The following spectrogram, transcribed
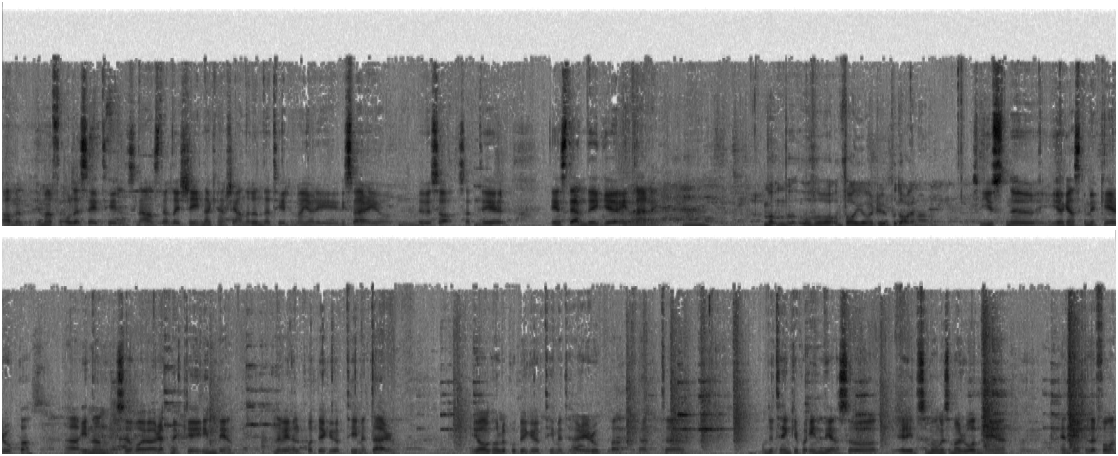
ja, men hur man förhåller sig till sina anställda i Kina kanske är annorlunda till hur man gör i, i Sverige och USA. Så det, är- det är en ständig eh, inlärning. Va- Och vad, vad gör du på dagarna då? Så just nu är jag ganska mycket i Europa. Eh, innan så var jag rätt mycket i Indien när vi höll på att bygga upp teamet där. Jag håller på att bygga upp teamet här i Europa för att eh, om du tänker på Indien så är det inte så många som har råd med en dyr telefon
